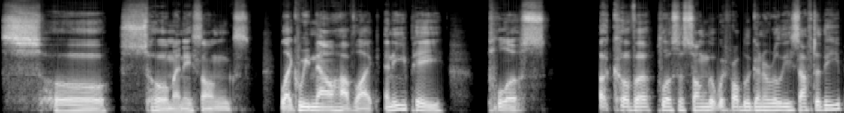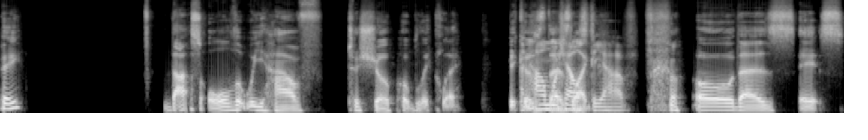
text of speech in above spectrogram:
so, so many songs. Like we now have like an EP plus a cover plus a song that we're probably going to release after the EP. That's all that we have to show publicly. Because And how much else like, do you have? oh, there's, it's,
